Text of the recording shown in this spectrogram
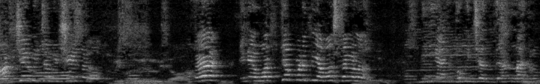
ആക്ഷേപിച്ച വിഷയങ്ങൾ ഏ, നിന്നെ ഒറ്റപ്പെടുത്തിയ അവസ്ഥകൾ. നീ അനുഭവിച്ച ദണ്ഡനം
